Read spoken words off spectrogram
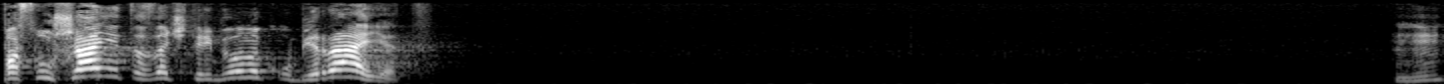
послушание, это значит ребенок убирает. Угу.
